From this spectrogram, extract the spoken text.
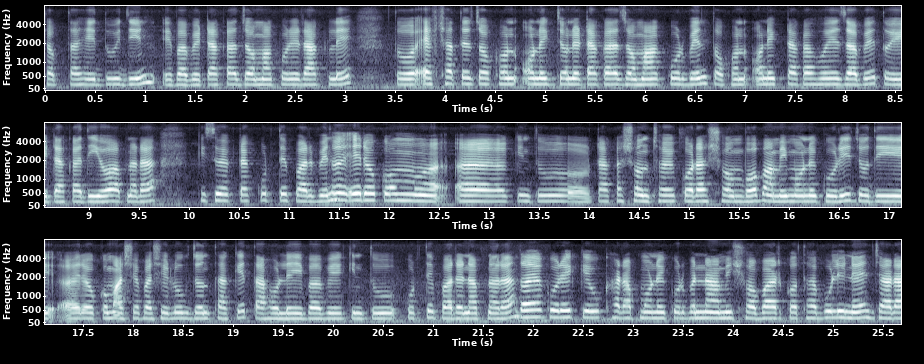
সপ্তাহে দুই দিন এভাবে টাকা জমা করে রাখলে তো একসাথে যখন অনেকজনে টাকা জমা করবেন তখন অনেক টাকা হয়ে যাবে। তো এই টাকা দিয়েও আপনারা কিছু একটা করতে পারবেন। তো এরকম কিন্তু টাকা সঞ্চয় করা সম্ভব আমি মনে করি। যদি এরকম আশেপাশে লোকজন থাকে তাহলে এইভাবে কিন্তু করতে পারেন আপনারা। দয়া করে কেউ খারাপ মনে করবেন না, আমি সবার কথা বলি না যারা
